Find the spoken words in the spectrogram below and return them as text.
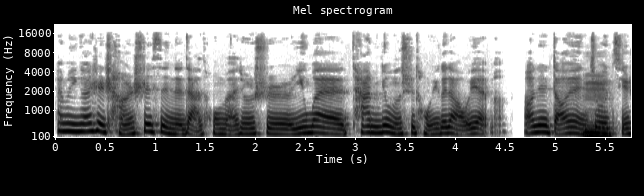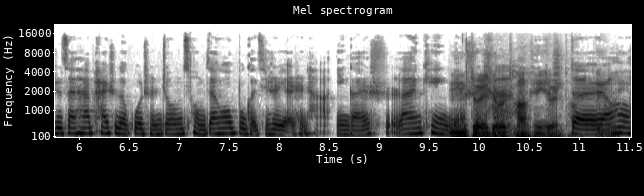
他们应该是尝试性的打通吧，就是因为他们用的是同一个导演嘛。然后那导演就其实，在他拍摄的过程中，从《Jungle Book》其实也是他，应该是《Lion King》也是他，对，就是他，对，然后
